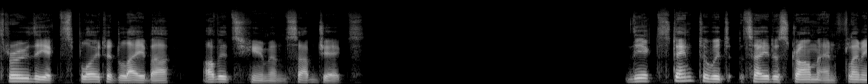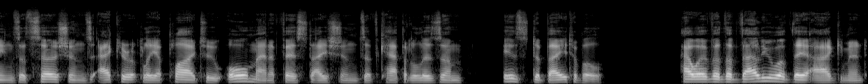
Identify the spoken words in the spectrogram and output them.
through the exploited labour of its human subjects. The extent to which Cederstrom and Fleming's assertions accurately apply to all manifestations of capitalism is debatable. However, the value of their argument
